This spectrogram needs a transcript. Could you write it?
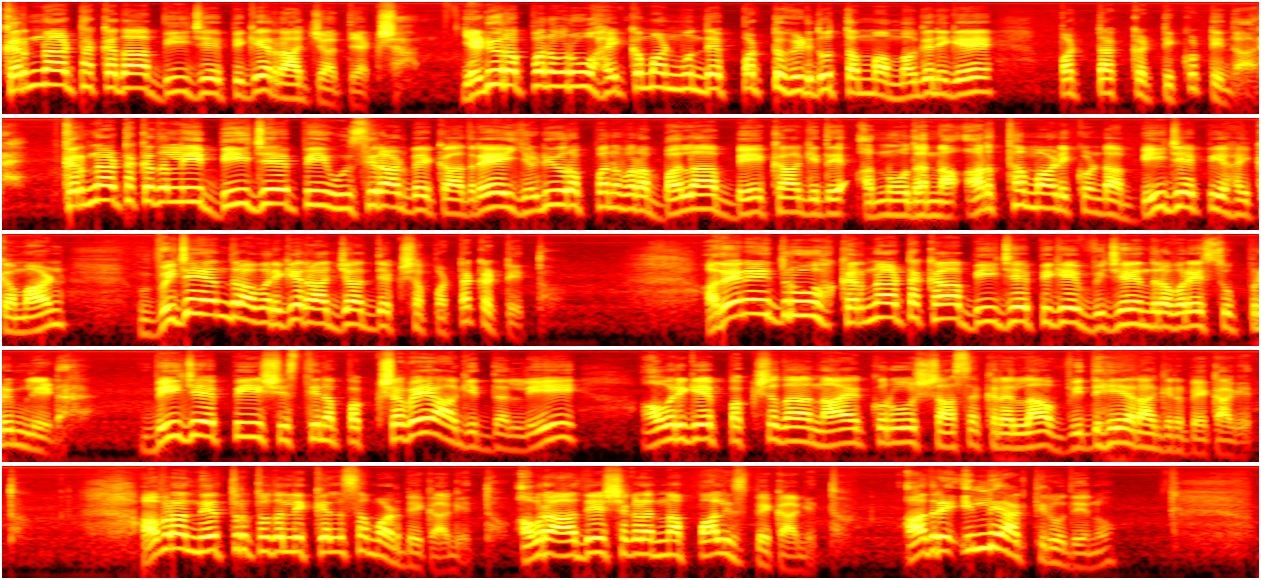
ಕರ್ನಾಟಕದ ಬಿ ಜೆ ಪಿಗೆ ರಾಜ್ಯಾಧ್ಯಕ್ಷ. ಯಡಿಯೂರಪ್ಪನವರು ಹೈಕಮಾಂಡ್ ಮುಂದೆ ಪಟ್ಟು ಹಿಡಿದು ತಮ್ಮ ಮಗನಿಗೆ ಪಟ್ಟ ಕಟ್ಟಿಕೊಟ್ಟಿದ್ದಾರೆ. ಕರ್ನಾಟಕದಲ್ಲಿ ಬಿಜೆಪಿ ಉಸಿರಾಡಬೇಕಾದ್ರೆ ಯಡಿಯೂರಪ್ಪನವರ ಬಲ ಬೇಕಾಗಿದೆ ಅನ್ನೋದನ್ನ ಅರ್ಥ ಮಾಡಿಕೊಂಡ ಬಿಜೆಪಿ ಹೈಕಮಾಂಡ್ ವಿಜಯೇಂದ್ರ ಅವರಿಗೆ ರಾಜ್ಯಾಧ್ಯಕ್ಷ ಪಟ್ಟ ಕಟ್ಟಿತ್ತು. ಅದೇನೇ ಇದ್ರೂ ಕರ್ನಾಟಕ ಬಿಜೆಪಿಗೆ ವಿಜಯೇಂದ್ರ ಅವರೇ ಸುಪ್ರೀಂ ಲೀಡರ್. ಬಿಜೆಪಿ ಶಿಸ್ತಿನ ಪಕ್ಷವೇ ಆಗಿದ್ದಲ್ಲಿ ಅವರಿಗೆ ಪಕ್ಷದ ನಾಯಕರು, ಶಾಸಕರೆಲ್ಲ ವಿಧೇಯರಾಗಿರಬೇಕಾಗಿತ್ತು. ಅವರ ನೇತೃತ್ವದಲ್ಲಿ ಕೆಲಸ ಮಾಡಬೇಕಾಗಿತ್ತು. ಅವರ ಆದೇಶಗಳನ್ನು ಪಾಲಿಸಬೇಕಾಗಿತ್ತು. ಆದರೆ ಇಲ್ಲಿ ಆಗ್ತಿರೋದೇನು?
